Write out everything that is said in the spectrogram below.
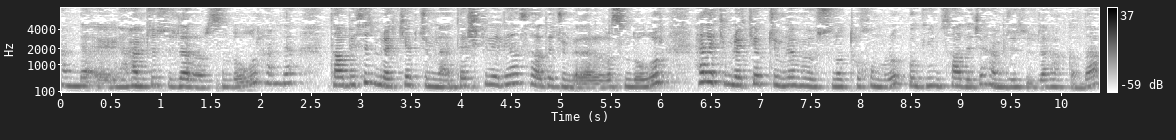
həm də e, həmcins sözlər arasında olur, həm də tabesiz mürəkkəb cümləni təşkil edən sadə cümlələr arasında olur. Hələ ki mürəkkəb cümlə mövzusuna toxunmuruq. Bu gün sadəcə həmcins sözlər haqqında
